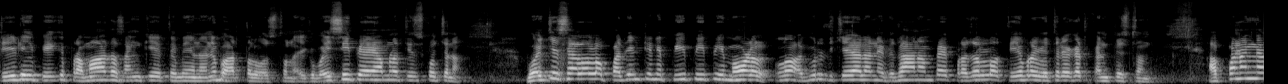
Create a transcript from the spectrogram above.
టీడీపీకి ప్రమాద సంకేతమేనని వార్తలు వస్తున్నాయి. ఇక వైసీపీ హయాంలో తీసుకొచ్చిన వైద్యశాలలో పదింటిని పీపీపీ మోడల్లో అభివృద్ధి చేయాలనే విధానంపై ప్రజల్లో తీవ్ర వ్యతిరేకత కనిపిస్తుంది. అప్పనంగా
